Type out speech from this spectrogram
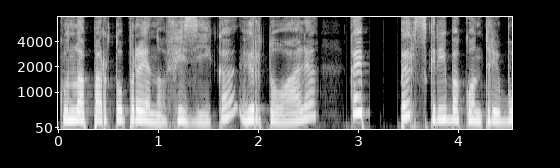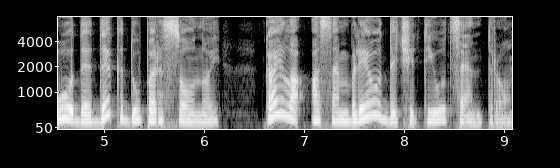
cun la partopreno fisica, virtuala, cae per scriba contribuo de dec du personoi – кај ла асамблео де четиу центро.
